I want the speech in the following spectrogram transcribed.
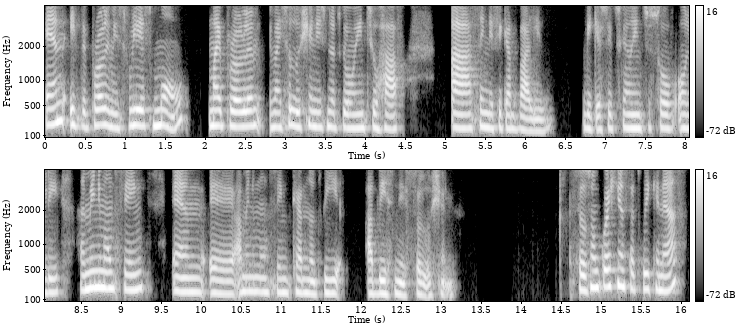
And if the problem is really small, my problem, my solution is not going to have a significant value because it's going to solve only a minimum thing and uh, a minimum thing cannot be a business solution. So some questions that we can ask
